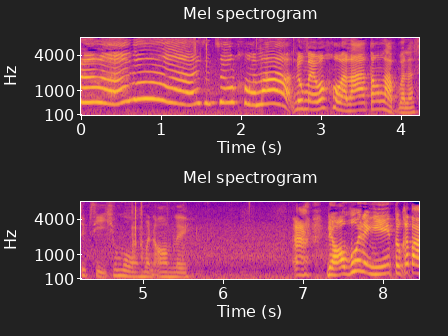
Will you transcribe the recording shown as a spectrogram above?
น่ารักอะฉันชอบโคอาล่า รู้ไหมว่าโคอาล่าต้องหลับวันละสิบสี่ชั่วโมงเหมือนออมเลย อะเดี๋ยวออมพูดอย่างนี้ตุ๊กตา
